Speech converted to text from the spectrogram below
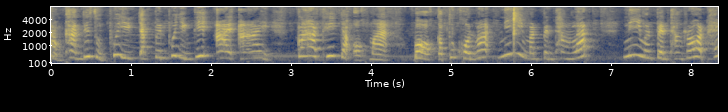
สำคัญที่สุดผู้หญิงจะเป็นผู้หญิงที่อายอายกล้าที่จะออกมาบอกกับทุกคนว่านี่มันเป็นทางลัด นี่มันเป็นทางรอดให้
